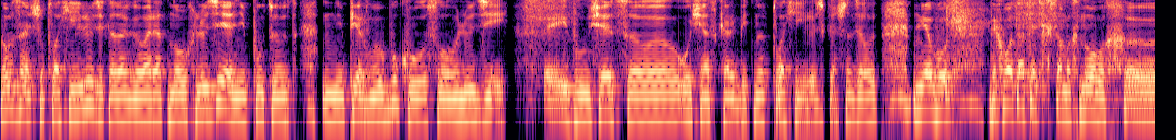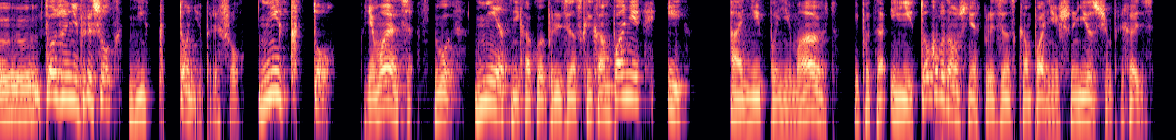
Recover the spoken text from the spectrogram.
Но вы знаете, что плохие люди, когда говорят новых людей, они путают первую букву слова «людей». И получается э, очень оскорбительно. Это плохие люди, конечно, делают. Не, Вот. Так вот, от этих самых новых э, тоже не пришел. Никто не пришел. Никто. Понимаете? Вот. Нет никакой президентской кампании, и они понимают, и, пота- и не только потому, что нет президентской кампании, что незачем приходить,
